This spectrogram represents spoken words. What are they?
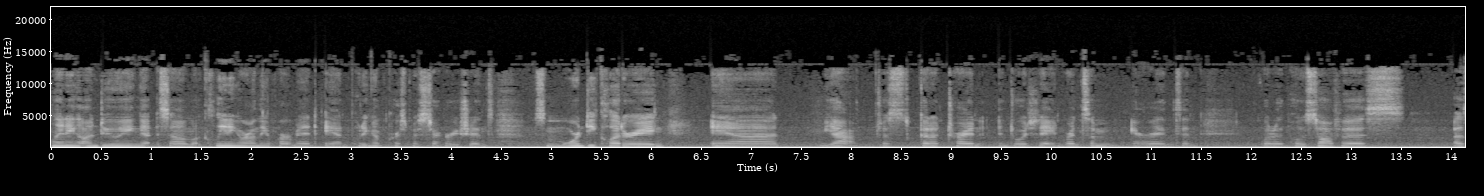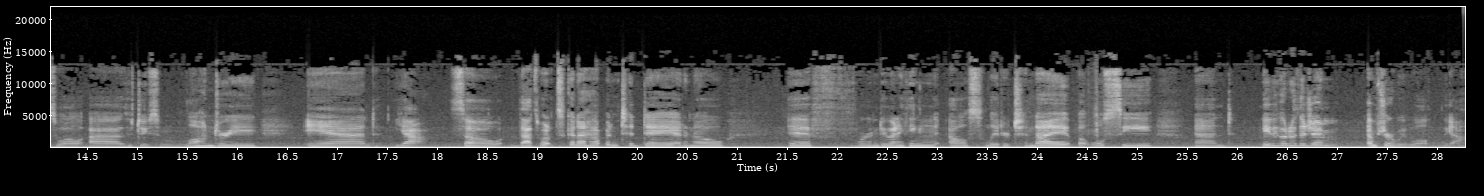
planning on doing some cleaning around the apartment and putting up Christmas decorations, some more decluttering, and yeah, just gonna try and enjoy today and run some errands and go to the post office as well as do some laundry and yeah so that's what's gonna happen today. I don't know if we're gonna do anything else later tonight but we'll see. And maybe go to the gym? I'm sure we will yeah.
